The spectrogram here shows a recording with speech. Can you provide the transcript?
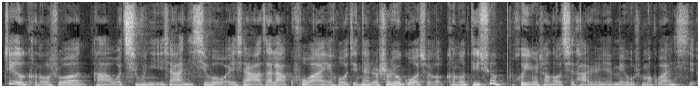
这个可能说啊，我欺负你一下，你欺负我一下，咱俩哭完以后，今天这事儿就过去了，可能的确不会影响到其他人，也没有什么关系。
